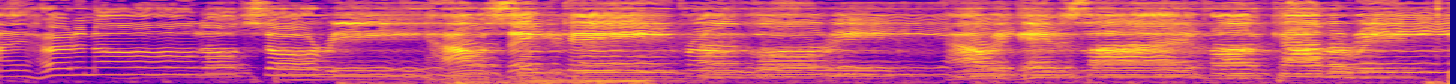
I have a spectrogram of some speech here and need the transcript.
I heard an old, old story how a Savior came from glory, how he gave his life on Calvary.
